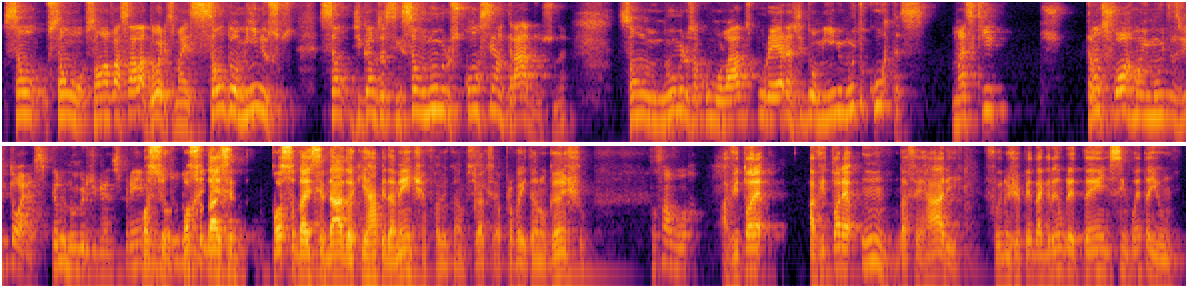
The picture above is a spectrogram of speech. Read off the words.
são, são, são avassaladores, mas são domínios, são, digamos assim, são números concentrados, né? São números acumulados por eras de domínio muito curtas, mas que transformam em muitas vitórias pelo número de grandes prêmios. Posso, posso, dar, esse, posso dar esse dado aqui rapidamente, Fábio Campos, já que aproveitando o gancho? Por favor. A vitória, a vitória 1 da Ferrari foi no GP da Grã-Bretanha de 51.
